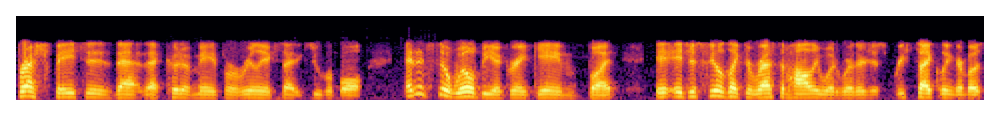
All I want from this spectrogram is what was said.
fresh faces that that could have made for a really exciting Super Bowl, and it still will be a great game. But it, it just feels like the rest of Hollywood, where they're just recycling their most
